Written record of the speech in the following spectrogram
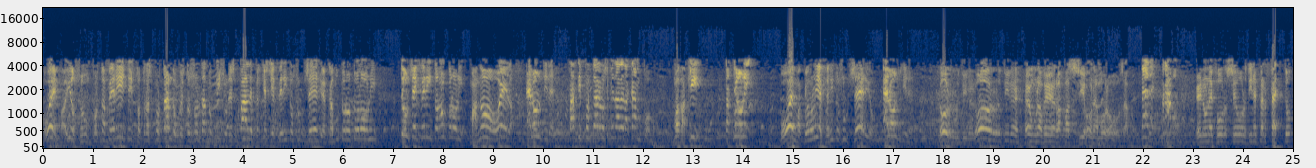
Uè, ma io sono un portaferiti, sto trasportando questo soldato qui sulle spalle perché si è ferito sul serio, è caduto rotoloni. Tu sei ferito, non quello lì. Ma no, uè, è l'ordine. Fatti portare all'ospedale da campo. Ma da chi? Da quello lì. Uè, ma quello lì è ferito sul serio. È l'ordine. L'ordine, l'ordine è una vera passione amorosa. Bene, bravo. E non è forse ordine perfetto,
